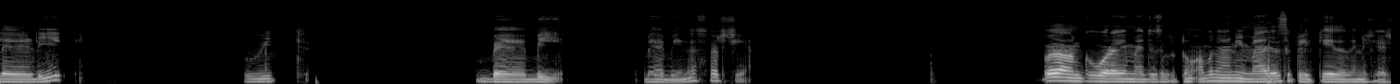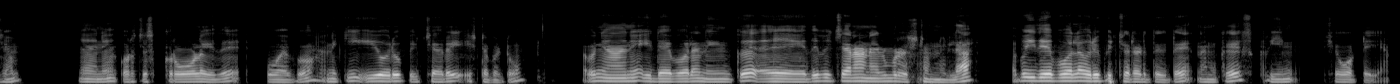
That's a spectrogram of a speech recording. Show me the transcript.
ലേഡി വിത്ത് ബേബി ബേബിന്ന് സെർച്ച് ചെയ്യാം. അപ്പോൾ നമുക്ക് കുറേ ഇമേജസ് കിട്ടും. അപ്പോൾ ഞാൻ ഇമേജസ് ക്ലിക്ക് ചെയ്തതിന് ശേഷം ഞാൻ കുറച്ച് സ്ക്രോൾ ചെയ്ത് പോയപ്പോൾ എനിക്ക് ഈ ഒരു പിക്ചർ ഇഷ്ടപ്പെട്ടു. അപ്പോൾ ഞാൻ ഇതേപോലെ നിങ്ങൾക്ക് ഏത് പിക്ചറാണേലും പ്രശ്നമൊന്നുമില്ല. അപ്പോൾ ഇതേപോലെ ഒരു പിക്ചർ എടുത്തിട്ട് നമുക്ക് സ്ക്രീൻ ഷോട്ട് ചെയ്യാം.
